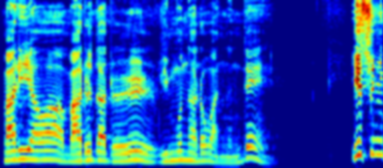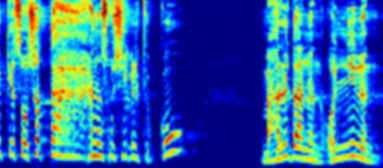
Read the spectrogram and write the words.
마리아와 마르다를 위문하러 왔는데 예수님께서 오셨다 하는 소식을 듣고 마르다는 언니는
